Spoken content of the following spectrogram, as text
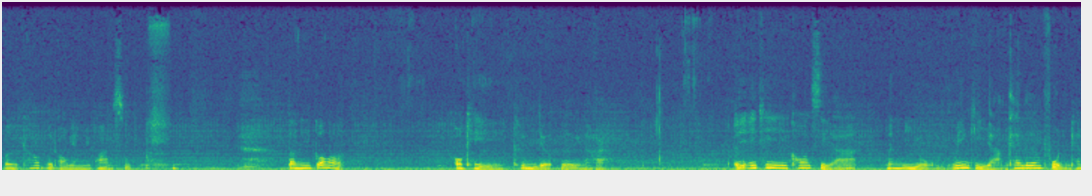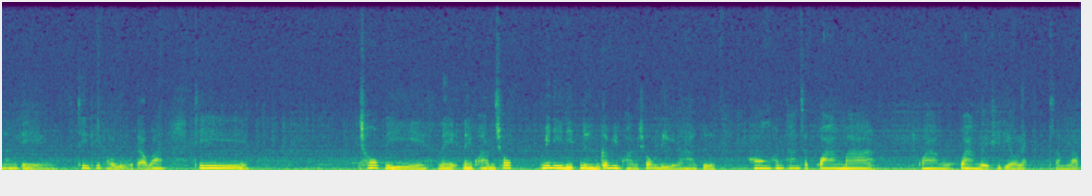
เปิดเข้าเปิดออกอย่างมีความสุข ตอนนี้ก็ โอเคขึ้นเยอะเลยนะคะไอ้ไอ้ที่ข้อเสียมันมีอยู่ไม่กี่อย่างแค่เรื่องฝุ่นแค่นั้นเองที่ที่เราอยู่แต่ว่าที่ โชคดีในในความโชคไม่ดีนิดนึงก็มีความโชคดีนะคะ คือห้องค่อนข้างจะกว้างมาก กว้างกว้างเลยทีเดียวแหละสำหรับ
